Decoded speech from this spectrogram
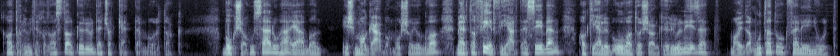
Hatan ültek az asztal körül, de csak ketten voltak. Boksa huszáruhájában, és magába mosolyogva, mert a férfi járt eszében, aki előbb óvatosan körülnézett, majd a mutatók felé nyúlt,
